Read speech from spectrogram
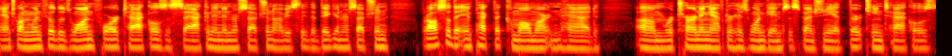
Antoine Winfield was one, four tackles, a sack, and an interception. Obviously, the big interception, but also the impact that Kamal Martin had um, returning after his one game suspension. He had 13 tackles.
